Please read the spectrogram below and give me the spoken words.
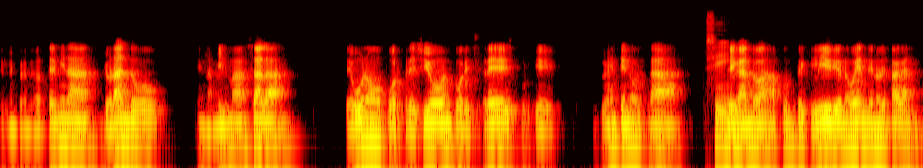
el emprendedor termina llorando en la misma sala de uno por presión, por estrés, porque simplemente no está Sí. llegando a punto de equilibrio, no vende, no le pagan.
